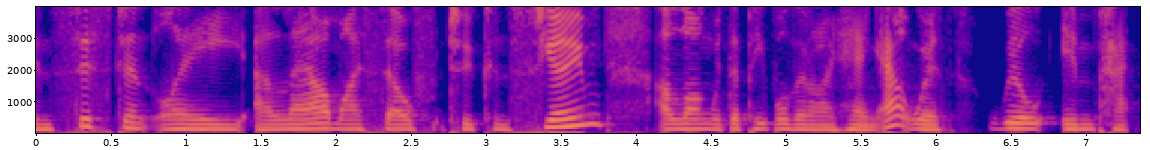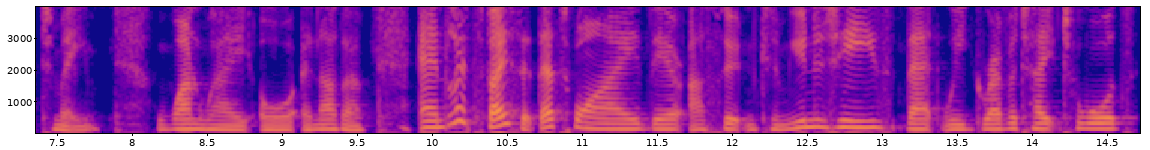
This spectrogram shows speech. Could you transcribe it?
consistently allow myself to consume, along with the people that I hang out with, will impact me one way or another. And let's face it, that's why there are certain communities that we gravitate towards.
